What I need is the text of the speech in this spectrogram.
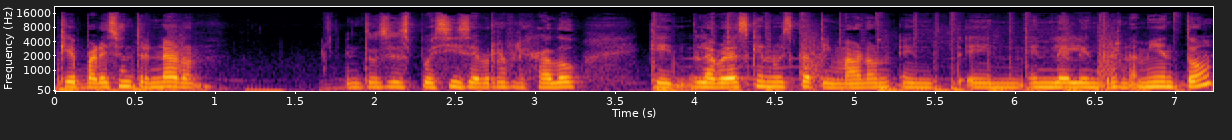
que para eso entrenaron. Entonces, pues sí, se ve reflejado que la verdad es que no escatimaron en, el entrenamiento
